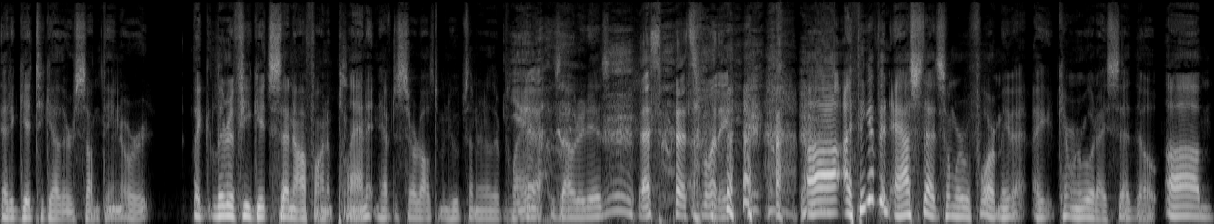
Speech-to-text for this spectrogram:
at a get together or something, or like literally if you get sent off on a planet and have to start Ultimate Hoops on another planet. Yeah. Is that what it is? That's that's funny. uh, I think I've been asked that somewhere before. Maybe I, I can't remember what I said though. Um,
